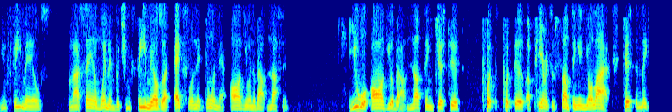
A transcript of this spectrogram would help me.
You females, I'm not saying women, but you females are excellent at doing that, arguing about nothing. You will argue about nothing just to put put the appearance of something in your life, just to make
